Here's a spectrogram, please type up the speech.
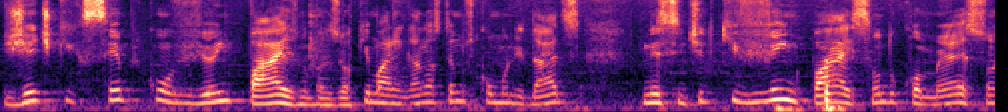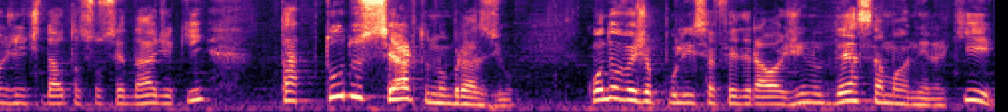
Gente que sempre conviveu em paz no Brasil. Aqui em Maringá nós temos comunidades nesse sentido que vivem em paz, são do comércio, são gente da alta sociedade aqui. Tá tudo certo no Brasil. Quando eu vejo a Polícia Federal agindo dessa maneira aqui,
